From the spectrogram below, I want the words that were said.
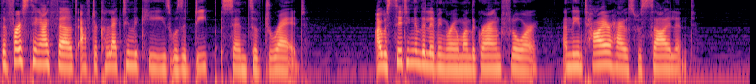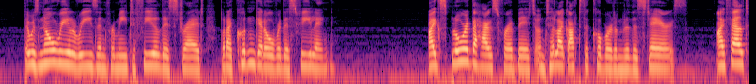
The first thing I felt after collecting the keys was a deep sense of dread. I was sitting in the living room on the ground floor, and the entire house was silent. There was no real reason for me to feel this dread, but I couldn't get over this feeling. I explored the house for a bit until I got to the cupboard under the stairs. I felt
